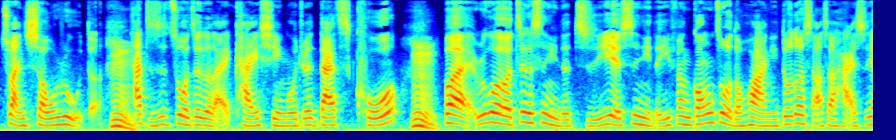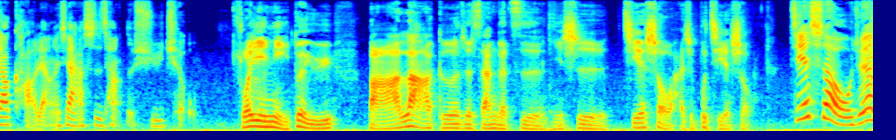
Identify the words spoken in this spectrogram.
赚收入的，嗯他只是做这个来开心。我觉得 that's cool。嗯 But 如果这个是你的职业，是你的一份工作的话，你多多少少还是要考量一下市场的需求。所以你对于“拔蜡哥”这三个字，你是接受还是不接受？接受，我觉得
